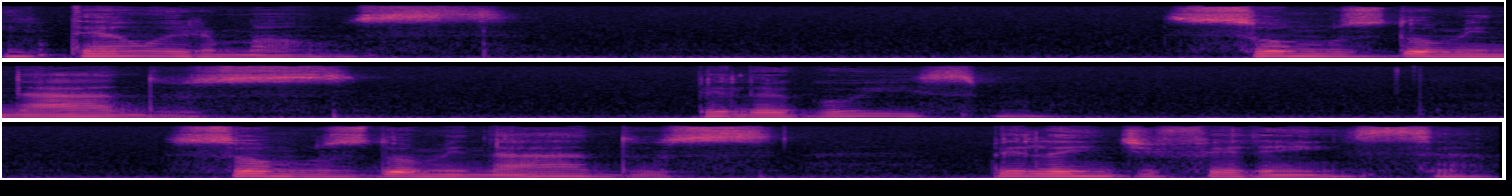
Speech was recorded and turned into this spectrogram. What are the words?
Então, irmãos, somos dominados pelo egoísmo. Somos dominados pela indiferença.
